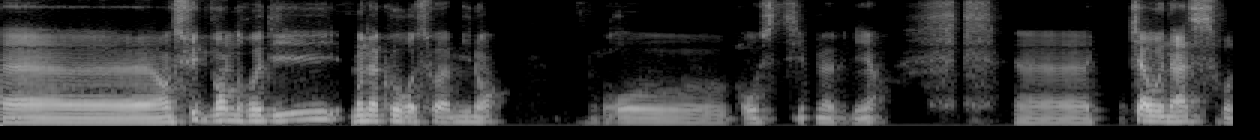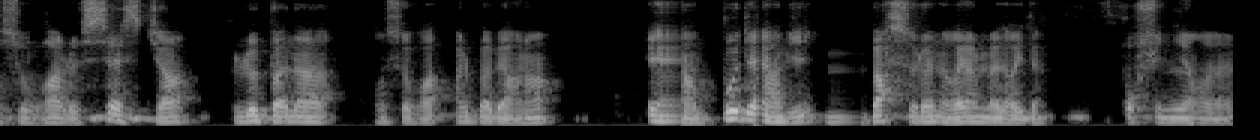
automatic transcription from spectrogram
Euh, ensuite, vendredi, Monaco reçoit Milan. Gros, grosse team à venir. Euh, Kaunas recevra le CSK. Le Pana recevra Alba Berlin. et un beau derby Barcelone-Real Madrid pour finir euh,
